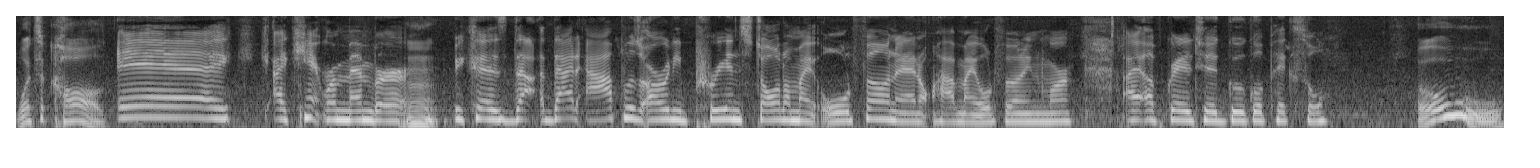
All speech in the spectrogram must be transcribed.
what's it called? Eh, I can't remember Mm. because that that app was already pre-installed on my old phone, and I don't have my old phone anymore. I upgraded to a Google Pixel. Oh,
